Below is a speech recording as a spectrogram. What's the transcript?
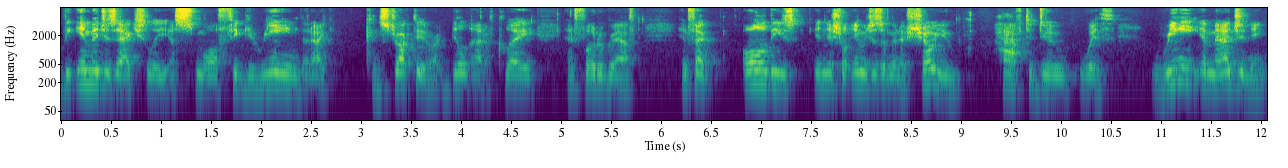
the image is actually a small figurine that I constructed or I built out of clay and photographed. In fact, all of these initial images I'm going to show you have to do with reimagining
